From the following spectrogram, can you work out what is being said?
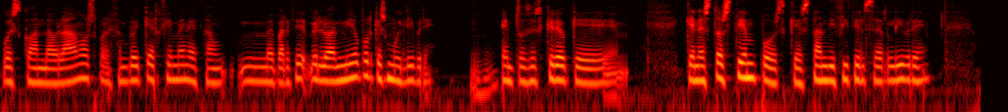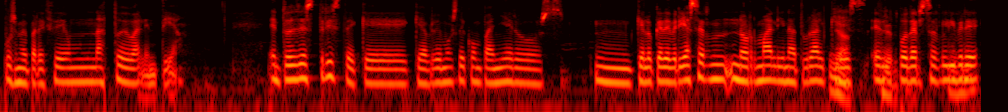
pues cuando hablábamos, por ejemplo, Iker Jiménez, me parece, lo admiro porque es muy libre. Entonces creo que, que en estos tiempos que es tan difícil ser libre, pues me parece un acto de valentía. Entonces es triste que, que hablemos de compañeros Mm, que lo que debería ser normal y natural, que es el poder ser libre,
